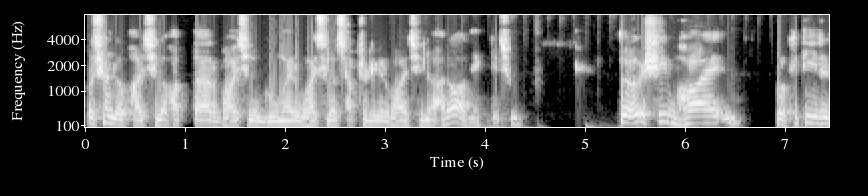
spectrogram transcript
প্রচণ্ড ভয় ছিল, হত্যার ভয় ছিল, গুমের ভয় ছিল, ছাত্রলীগের ভয় ছিল, আরও অনেক কিছু। তো সেই ভয় প্রকৃতির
